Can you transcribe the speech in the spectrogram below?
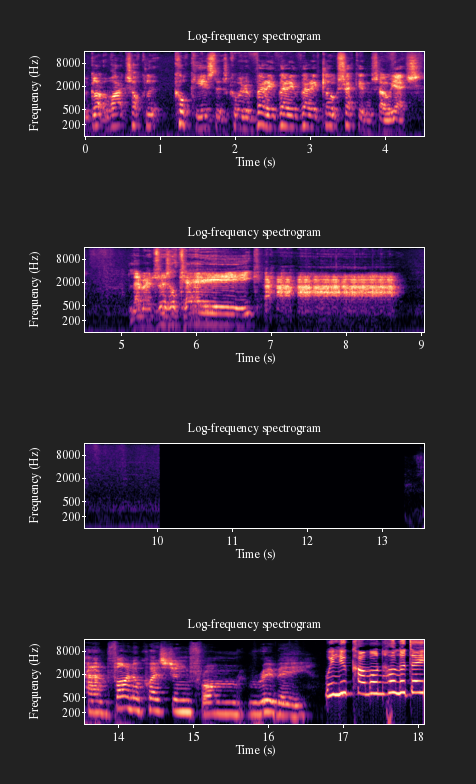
we've got the white chocolate cookies that's coming a very, very, very close second. So yes, lemon drizzle cake. And final question from Ruby. Will you come on holiday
